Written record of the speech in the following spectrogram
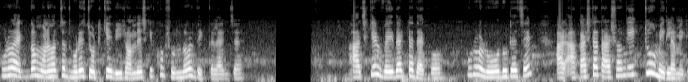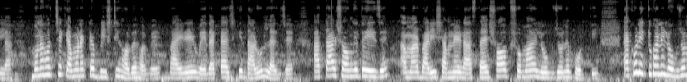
পুরো একদম মনে হচ্ছে ধরে চটকে দিই, সন্দেশকে খুব সুন্দর দেখতে লাগছে। আজকের ওয়েদারটা দেখো, পুরো রোদ উঠেছে আর আকাশটা তার সঙ্গে একটু মেঘলা মেঘলা। মনে হচ্ছে কেমন একটা বৃষ্টি হবে হবে। বাইরের ওয়েদারটা আজকে দারুণ লাগছে। আর তার সঙ্গে তো এই যে আমার বাড়ির সামনের রাস্তায় সব সময় লোকজনে ভর্তি। এখন একটুখানি লোকজন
